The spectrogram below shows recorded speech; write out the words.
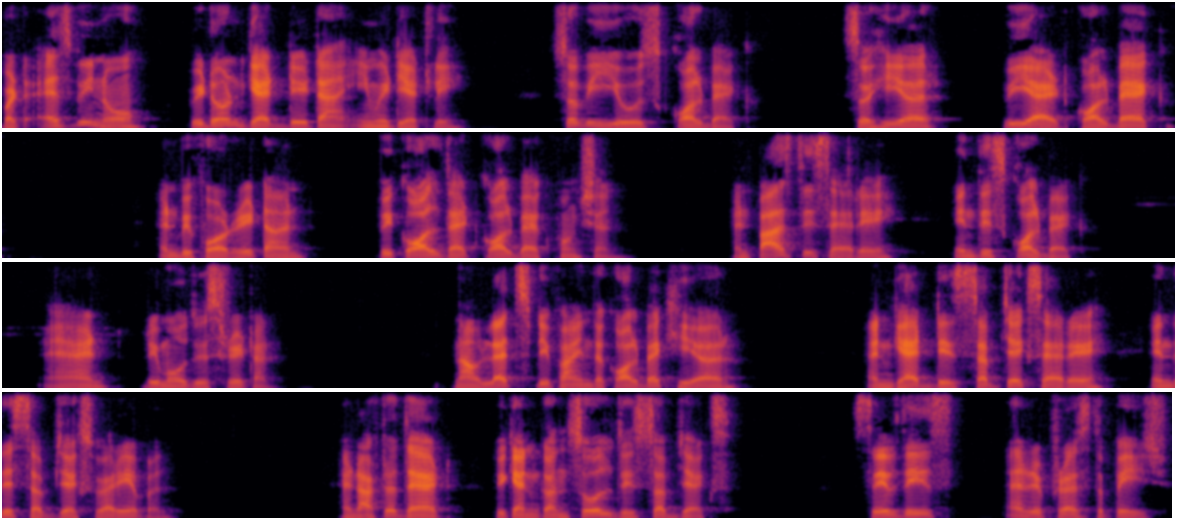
But as we know, we don't get data immediately. So we use callback. So here we add callback and before return, we call that callback function and pass this array in this callback and remove this return. Now let's define the callback here and get this subjects array in this subjects variable. And after that, we can console these subjects. Save this and refresh the page.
